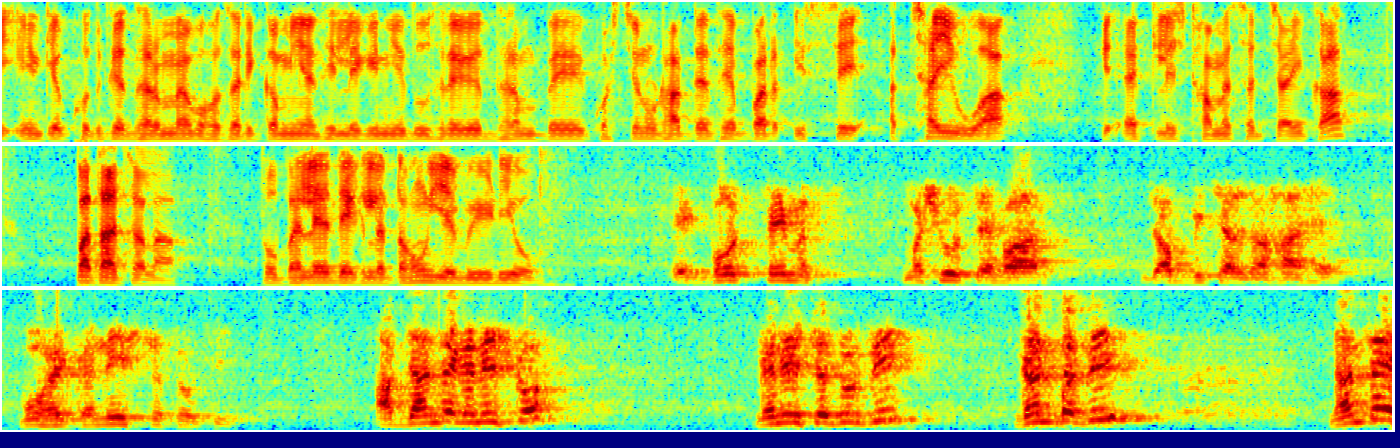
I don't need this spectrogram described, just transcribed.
इनके खुद के धर्म में बहुत सारी कमियाँ थी, लेकिन ये दूसरे के धर्म पे क्वेश्चन उठाते थे, पर इससे अच्छा ही हुआ कि एटलीस्ट हमें सच्चाई का पता चला। तो पहले देख लेता हूँ ये वीडियो। एक बहुत फ़ेमस मशहूर त्यौहार जो अब भी चल रहा है, वो है गणेश चतुर्थी। आप जानते गणेश को? गणेश चतुर्थी? गणपति? जानते?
